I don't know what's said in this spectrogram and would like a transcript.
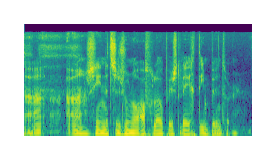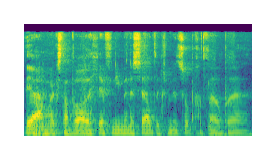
Aangezien het seizoen al afgelopen is, leeg 10 punten hoor. Ja, maar ik snap wel dat je even niet met een Celtics muts op gaat lopen.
